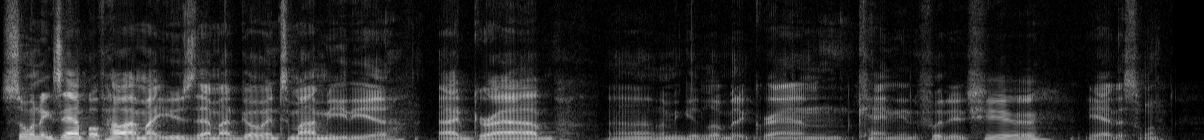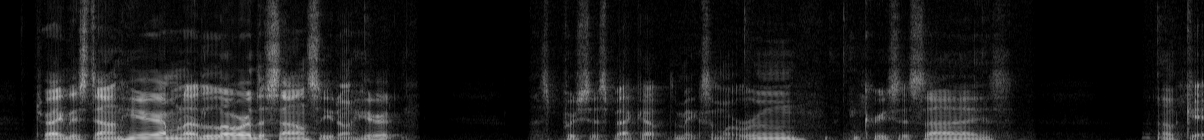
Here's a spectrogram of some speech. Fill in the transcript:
So an example of how I might use them, I'd go into my media, I'd grab uh, let me get a little bit of Grand Canyon footage here. Yeah, this one. Drag this down here. I'm to lower the sound so you don't hear it. Let's push this back up to make some more room. Increase the size. Okay,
